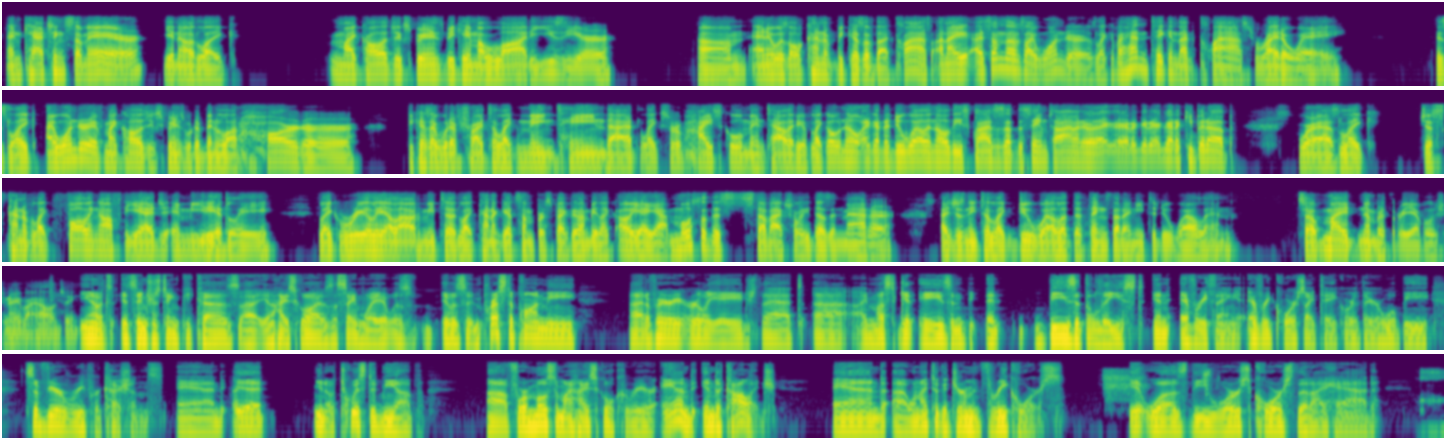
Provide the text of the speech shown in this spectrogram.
and catching some air, you know, like my college experience became a lot easier um, and it was all kind of because of that class. And I, I sometimes I wonder, is like if I hadn't taken that class right away, is like I wonder if my college experience would have been a lot harder because I would have tried to like maintain that like sort of high school mentality of like, oh no, I got to do well in all these classes at the same time, and I gotta, I gotta keep it up. Whereas like just kind of like falling off the edge immediately like really allowed me to like kind of get some perspective and be like, oh yeah, yeah, most of this stuff actually doesn't matter. I just need to like do well at the things that I need to do well in. So my number three, evolutionary biology. You know, it's it's interesting because uh, in high school I was the same way. It was it was impressed upon me at a very early age that uh, I must get A's and, B, and B's at the least in everything, every course I take, or there will be severe repercussions. And right. it you know, twisted me up uh, for most of my high school career and into college. And uh, when I took a German three course, it was the worst course that I had.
